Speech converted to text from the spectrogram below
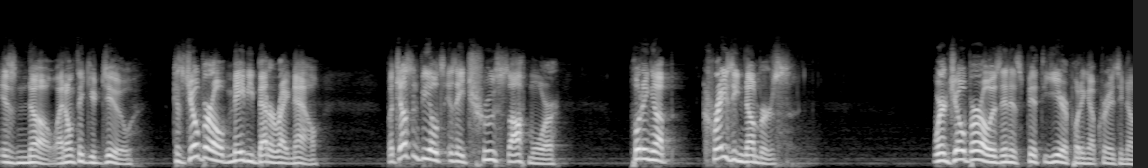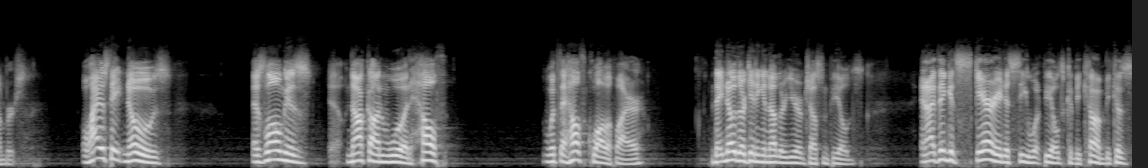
is no. I don't think you do. Because Joe Burrow may be better right now. But Justin Fields is a true sophomore putting up crazy numbers where Joe Burrow is in his fifth year putting up crazy numbers. Ohio State knows as long as, knock on wood, health, with the health qualifier, they know they're getting another year of Justin Fields. And I think it's scary to see what Fields could become because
